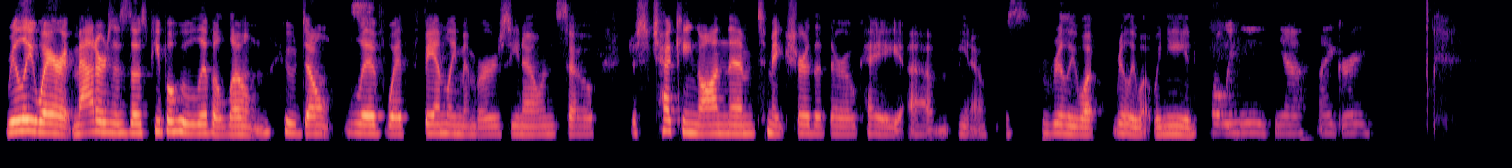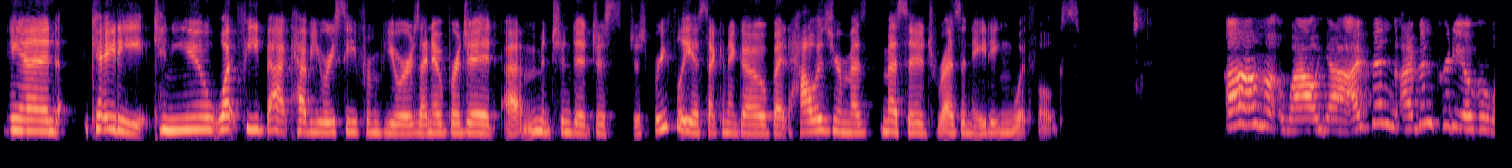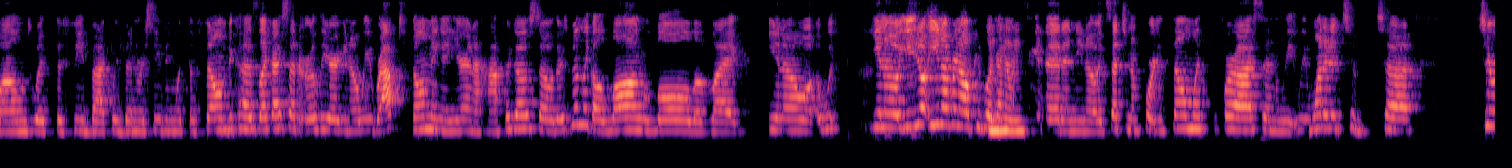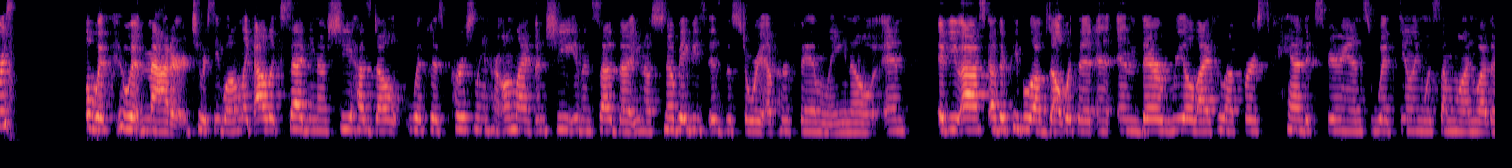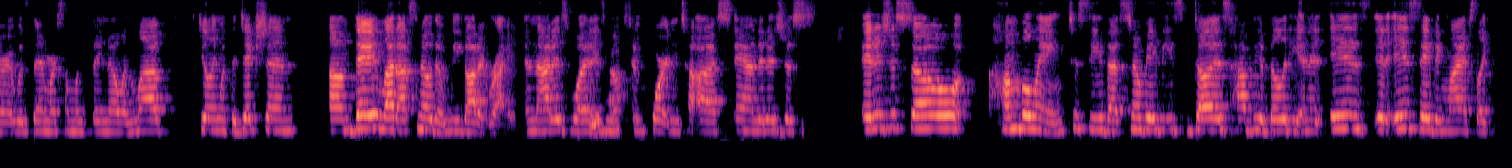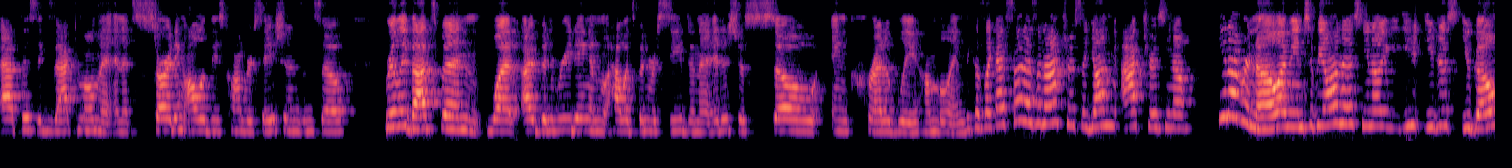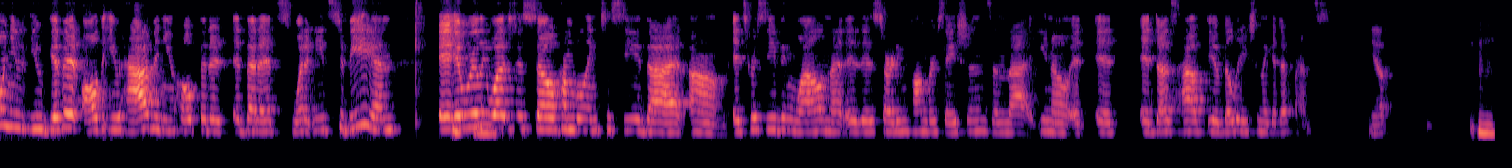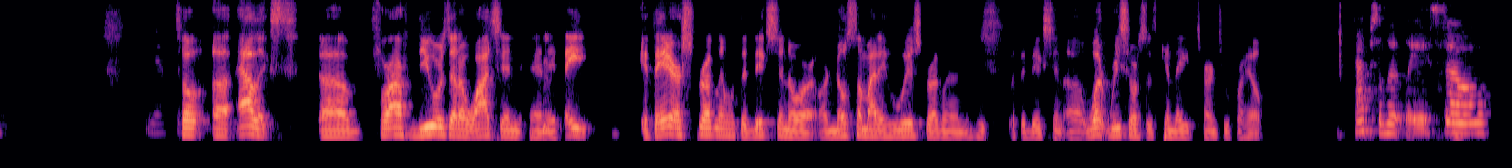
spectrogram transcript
really where it matters is those people who live alone who don't live with family members you know and so just checking on them to make sure that they're okay um you know is really what really what we need What we need. Yeah, I agree. and Katie, can you what feedback have you received from viewers? I know Bridget uh, mentioned it just just briefly a second ago, but how is your mes- message resonating with folks? Um, wow, yeah, I've been I've been pretty overwhelmed with the feedback we've been receiving with the film because like I said earlier, you know, we wrapped filming a year and a half ago, so there's been like a long lull of like, you know, we, you know, you don't you never know if people are going to Mhm. receive it and you know, it's such an important film with for us and we we wanted it to to to receive with who it mattered to receive well and like alex said you know she has dealt with this personally in her own life and she even said that you know snow babies is the story of her family you know and if you ask other people who have dealt with it in, in their real life who have first-hand experience with dealing with someone whether it was them or someone they know and love dealing with addiction um, they let us know that we got it right. And that is what is most important to us. And it is just it is just so humbling to see that snow babies does have the ability and it is it is saving lives like at this exact moment. And it's starting all of these conversations. And so really that's been what i've been reading and how it's been received and it, it is just so incredibly humbling because like i said as an actress a young actress you know you never know i mean to be honest you know you, you just you go and you you give it all that you have and you hope that it that it's what it needs to be and it, it really Mhm. was just so humbling to see that um, it's receiving well and that it is starting conversations and that you know it it it does have the ability to make a difference Yep. mm. Yeah. so uh, Alex, um, for our viewers that are watching, and if they if they are struggling with addiction or or know somebody who is struggling with addiction, uh, what resources can they turn to for help? Absolutely. So,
